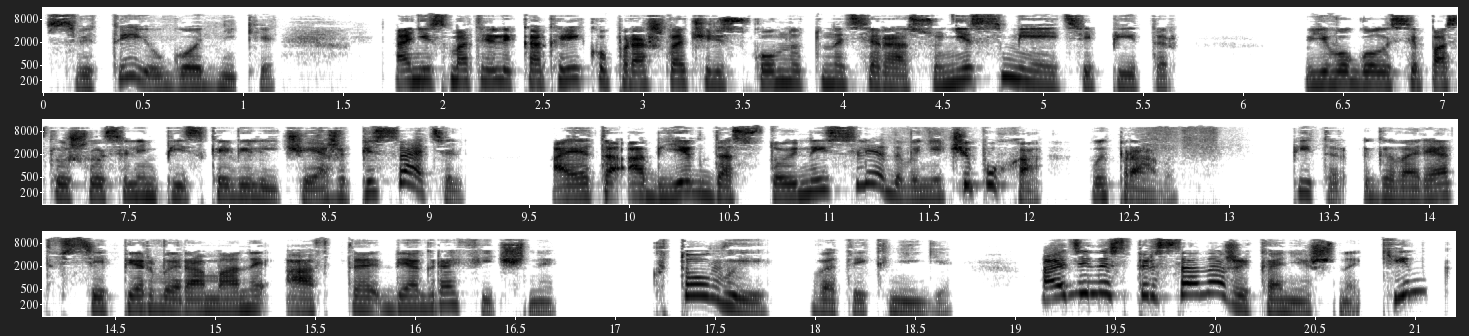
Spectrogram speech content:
святые угодники. Они смотрели, как Рико прошла через комнату на террасу. «Не смейте, Питер!» В его голосе послышалось олимпийское величие. «Я же писатель, а это объект достойный исследования. Чепуха, вы правы». «Питер, говорят, все первые романы автобиографичны. Кто вы в этой книге?» «Один из персонажей, конечно. Кинг?»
